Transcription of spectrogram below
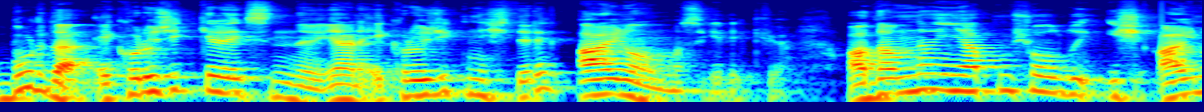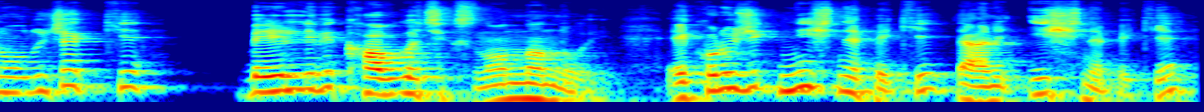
Burada ekolojik gereksinimleri yani ekolojik nişleri aynı olması gerekiyor. Adamların yapmış olduğu iş aynı olacak ki belirli bir kavga çıksın ondan dolayı. Ekolojik niş ne peki? Yani iş ne peki?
